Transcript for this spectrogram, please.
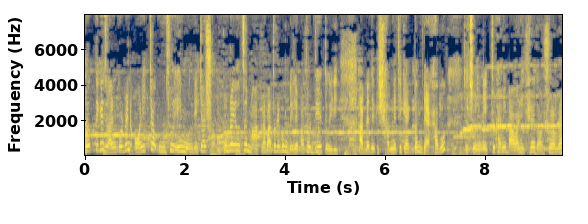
প্রত্যেকে জয়েন করবেন, অনেকটা উঁচু এই মন্দিরটা সম্পূর্ণই হচ্ছে মাকড়া পাথর এবং বেলে পাথর দিয়ে তৈরি। আপনাদেরকে সামনে থেকে একদম দেখাবো। তো চলুন, একটুখানি বাবার এখানে দর্শন আমরা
